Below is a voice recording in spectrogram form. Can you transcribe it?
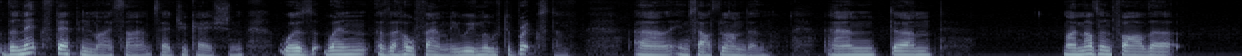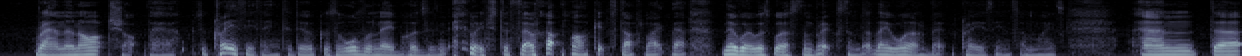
the next step in my science education was when, as a whole family, we moved to Brixton uh, in South London. And um, my mother and father ran an art shop there. It's a crazy thing to do because of all the neighbourhoods in which to sell upmarket stuff like that. Nowhere was worse than Brixton, but they were a bit crazy in some ways. And uh,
